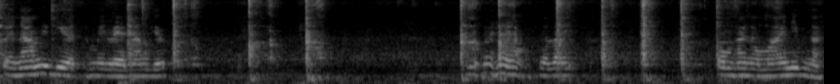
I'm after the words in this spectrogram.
ใส่น้ำนิดเดียวทำไมแลน้ำเยอะ เดี๋ยวก็แห้งเดี๋ยวเรต้มให้หน่อไม้นิ่มหน่อย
